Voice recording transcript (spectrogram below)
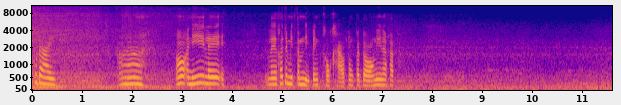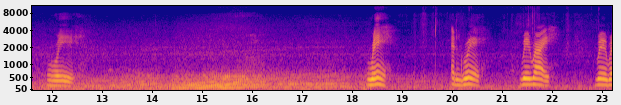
ผู้ใดอ่าอ๋ออันนี้เล เลเขาจะมีตำหนิเป็นขาวๆตรงกระดองนี่นะครับ เรเร and เรเรไรเรไร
